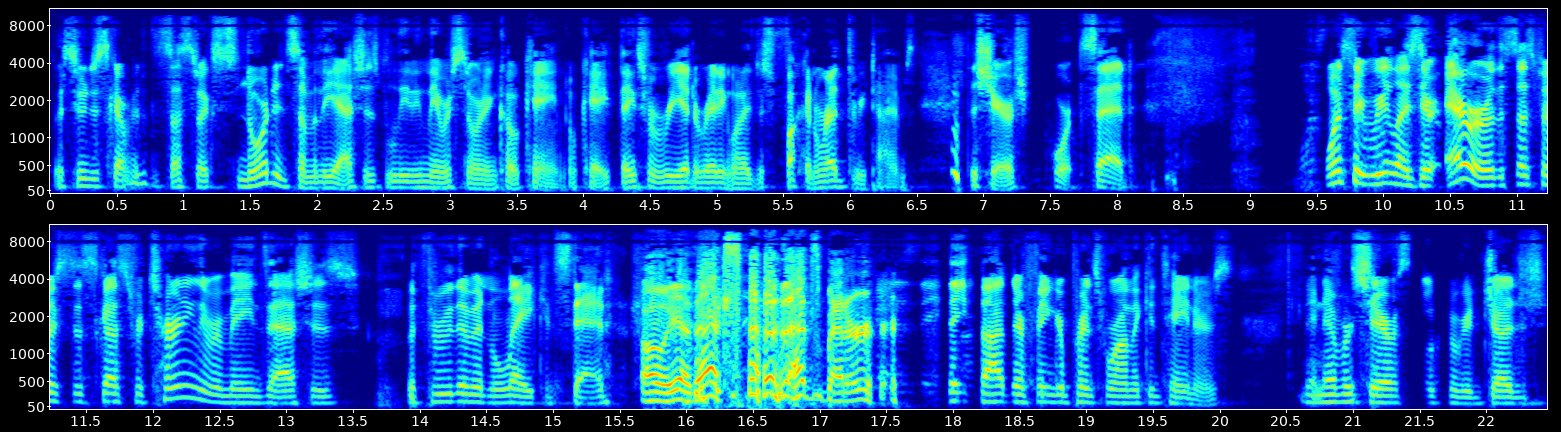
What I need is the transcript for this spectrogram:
It was soon discovered that the suspects snorted some of the ashes, believing they were snorting cocaine. Okay, thanks for reiterating what I just fucking read three times. The sheriff's report said. Once they realized their error, the suspects discussed returning the remains ashes, but threw them in a lake instead. oh yeah, that's that's better. They thought their fingerprints were on the containers. They never. Sheriff spokesperson Judge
